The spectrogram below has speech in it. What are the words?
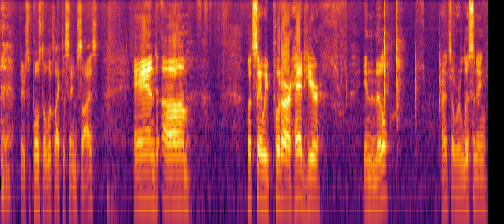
They're supposed to look like the same size. And um, let's say we put our head here in the middle, right. So, we're listening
